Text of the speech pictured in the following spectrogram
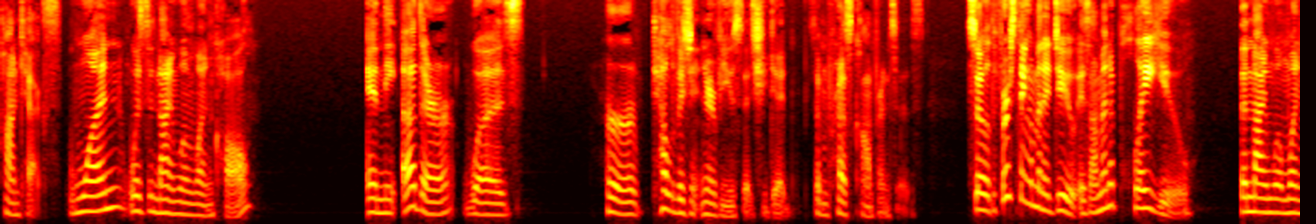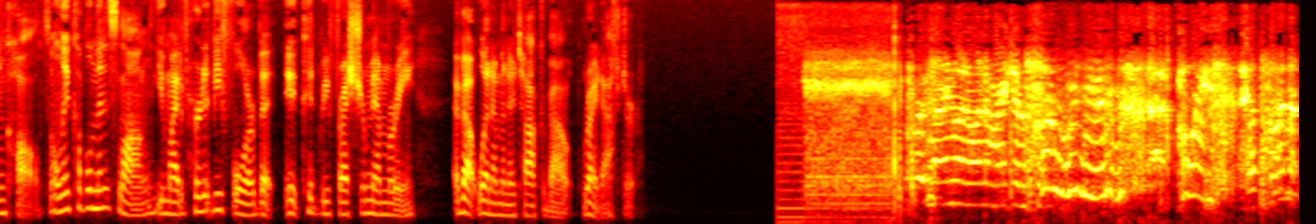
contexts. One was the 911 call, and the other was her television interviews that she did, some press conferences. So the first thing I'm going to do is I'm going to play you the 911 call. It's only a couple minutes long. You might have heard it before, but it could refresh your memory about what I'm going to talk about right after. 911 emergency. Police. What's going on?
